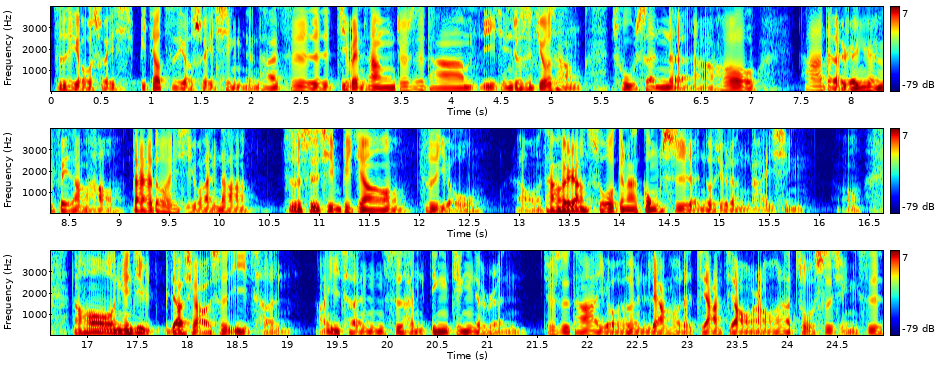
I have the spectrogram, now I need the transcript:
自由随性比较自由随性的，他是基本上就是他以前就是酒厂出身的，然后他的人缘非常好，大家都很喜欢他，这事情比较自由，然后他会让所有跟他共事人都觉得很开心。然后年纪比较小的是奕晨啊，奕晨是很钉钉的人，就是他有很良好的家教，然后他做事情是。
